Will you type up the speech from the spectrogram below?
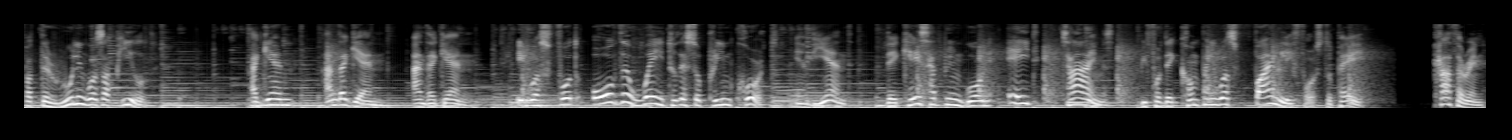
but the ruling was appealed. Again and again and again. It was fought all the way to the Supreme Court. In the end, the case had been won eight times before the company was finally forced to pay. Catherine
